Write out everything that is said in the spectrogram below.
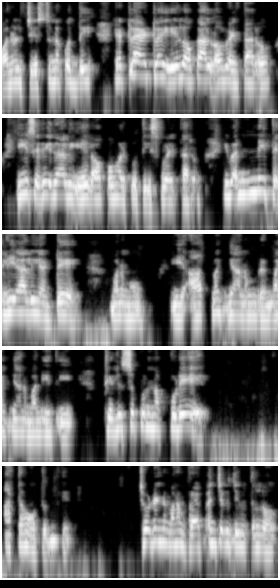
పనులు చేస్తున్న కొద్దీ ఎట్లా ఎట్లా ఏ లోకాల్లో వెళ్తారో ఈ శరీరాలు ఏ లోకం వరకు తీసుకువెళ్తారో ఇవన్నీ తెలియాలి అంటే మనము ఈ ఆత్మజ్ఞానం బ్రహ్మజ్ఞానం అనేది తెలుసుకున్నప్పుడే అర్థమవుతుంది. చూడండి మనం ప్రాపంచిక జీవితంలో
